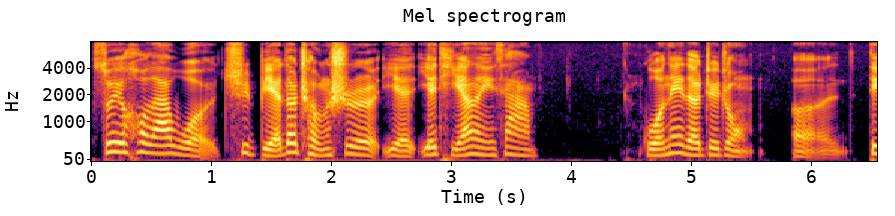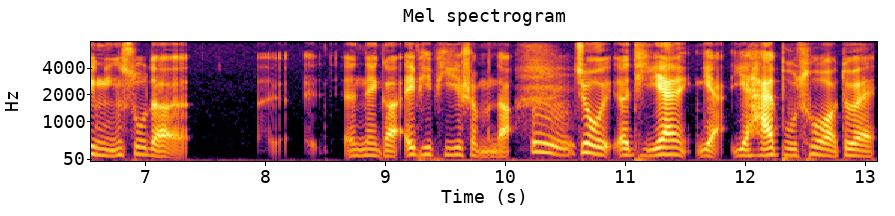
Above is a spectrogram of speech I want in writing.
所以后来我去别的城市也也体验了一下国内的这种呃订民宿的呃那个 APP 什么的，嗯，就呃体验也也还不错，对。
